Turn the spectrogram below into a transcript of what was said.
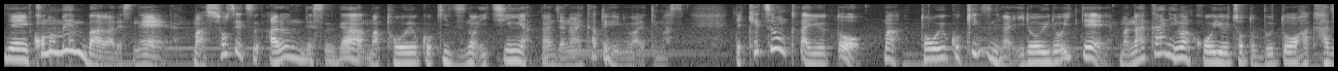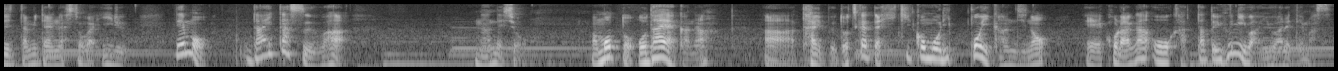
でこのメンバーがですね、まあ、諸説あるんですが、まあ、東横キッズの一員やったんじゃないかというふうに言われてます。で結論から言うと、まあ、東横キッズにはいろいろいて、まあ、中にはこういうちょっと武闘派かじったみたいな人がいる。でも大多数は何でしょう、ま、もっと穏やかなあタイプどっちかっていうと引きこもりっぽい感じの、えー、子らが多かったというふうには言われています。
